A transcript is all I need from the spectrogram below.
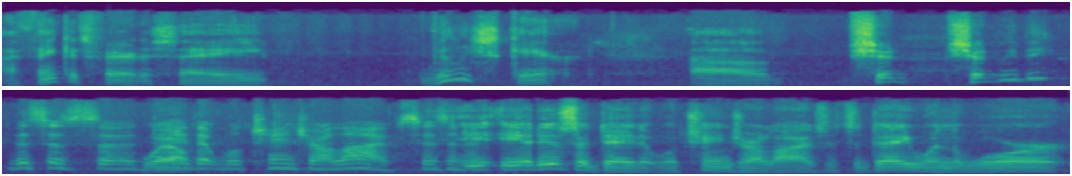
I think it's fair to say, really scared. Uh, should should we be? This is a day that will change our lives, isn't it? It is a day that will change our lives. It's a day when the war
